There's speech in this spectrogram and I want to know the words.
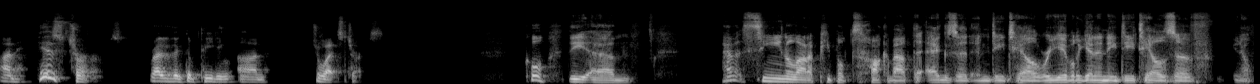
on his terms rather than competing on Gillette's terms. Cool. The um, I haven't seen a lot of people talk about the exit in detail. Were you able to get any details of you know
